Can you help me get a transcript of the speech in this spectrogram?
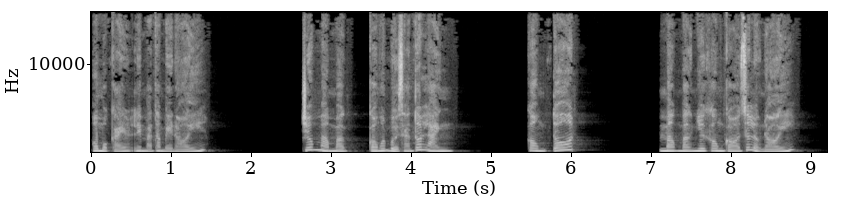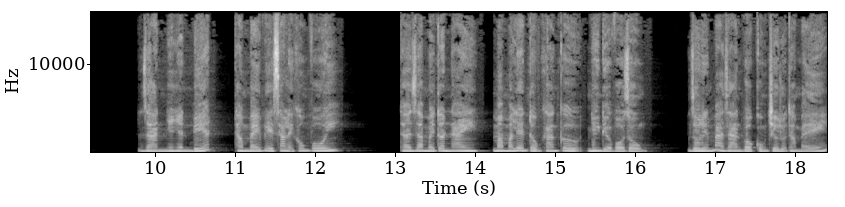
hôn một cái lên má thằng bé nói. Chúc mà mặc có một buổi sáng tốt lành. Không tốt. Mặc mặc như không có sức lực nói. Giàn nhân nhân biết thằng bé vì sao lại không vui. Thời gian mấy tuần nay Mama liên tục kháng cự nhưng đều vô dụng. Dù đến bà giàn vô cùng chiều chuộng thằng bé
